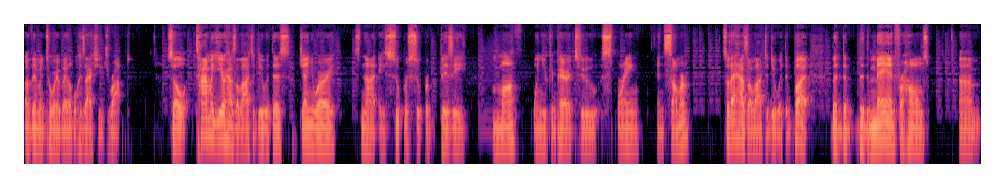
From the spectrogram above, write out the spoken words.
of inventory available has actually dropped. So time of year has a lot to do with this. January is not a super super busy month when you compare it to spring and summer. So that has a lot to do with it. But the the, the demand for homes um,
